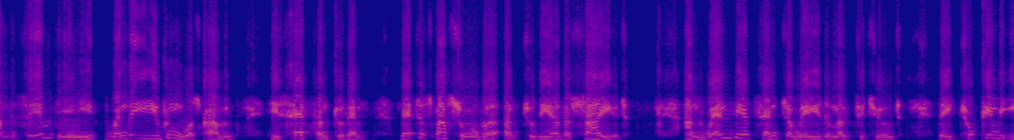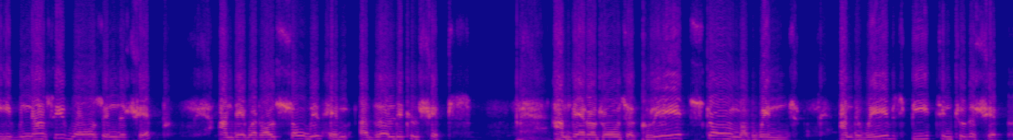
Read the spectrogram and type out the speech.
And the same day, when the evening was come, he saith unto them, Let us pass over unto the other side. And when they had sent away the multitude, they took him even as he was in the ship, and there were also with him other little ships. And there arose a great storm of wind, and the waves beat into the ship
